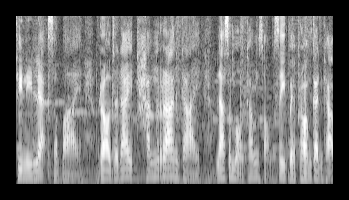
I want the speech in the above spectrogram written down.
ทีนี้แหละสบาย เราจะได้ทั้งร่างกายและสมองทั้งสองซีกไปพร้อมกันครับ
